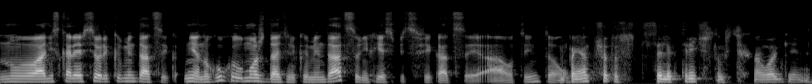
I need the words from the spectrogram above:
Ну, они, скорее всего, рекомендации... Не, ну, Google может дать рекомендации, у них есть спецификации, а вот Intel... Ну, понятно, что-то с, с электричеством, с технологиями.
